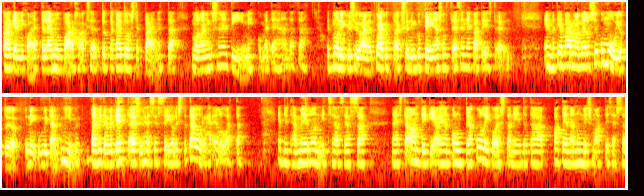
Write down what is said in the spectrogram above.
kaiken niin kuin ajattelee mun parhaaksi ja totta kai toistepäin, että me ollaan niin kuin sellainen tiimi, kun me tehdään tätä. Et moni kysyy aina, että vaikuttaako se niin kuin teidän suhteeseen negatiivisesti. En mä tiedä, varmaan meillä olisi joku muu juttu, niin kuin mitä, mihin, tai mitä me tehtäisiin yhdessä, jos ei olisi tätä urheilua. Että, että nythän meillä on itse asiassa näistä antiikin ajan olympiakolikoista, niin tota Atena numismaattisessa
